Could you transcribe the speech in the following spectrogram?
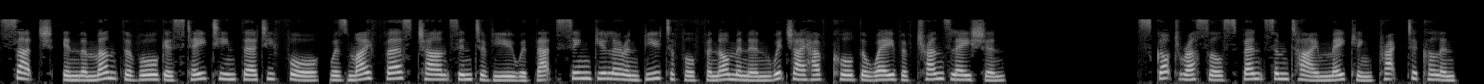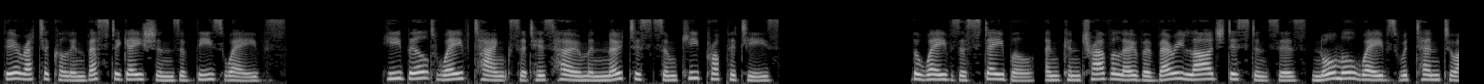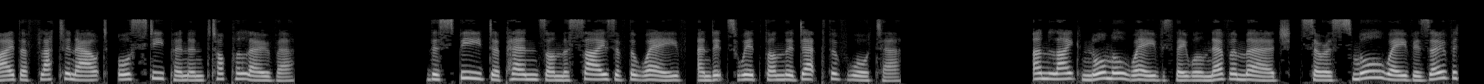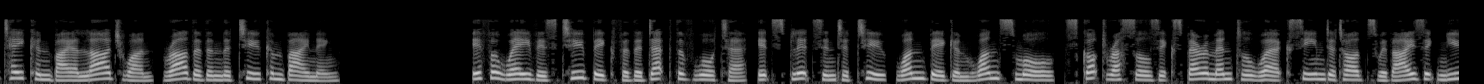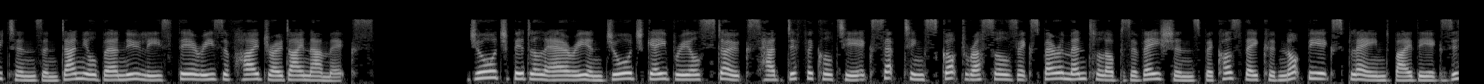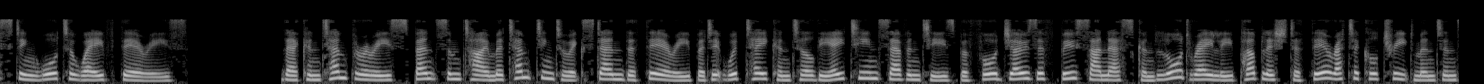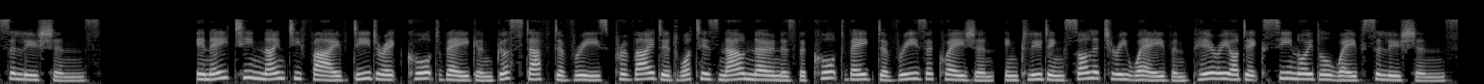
Such, in the month of August 1834, was my first chance interview with that singular and beautiful phenomenon which I have called the wave of translation. Scott Russell spent some time making practical and theoretical investigations of these waves. He built wave tanks at his home and noticed some key properties, the waves are stable, and can travel over very large distances normal waves would tend to either flatten out, or steepen and topple over. The speed depends on the size of the wave, and its width on the depth of water. Unlike normal waves they will never merge, so a small wave is overtaken by a large one, rather than the two combining. If a wave is too big for the depth of water, it splits into two, one big and one small. Scott Russell's experimental work seemed at odds with Isaac Newton's and Daniel Bernoulli's theories of hydrodynamics. George Biddell Airy and George Gabriel Stokes had difficulty accepting Scott Russell's experimental observations because they could not be explained by the existing water wave theories. Their contemporaries spent some time attempting to extend the theory but it would take until the 1870s before Joseph Boussinesq and Lord Rayleigh published a theoretical treatment and solutions. In 1895 Diederik Korteweg and Gustave de Vries provided what is now known as the Korteweg-de Vries equation, including solitary wave and periodic cnoidal wave solutions.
